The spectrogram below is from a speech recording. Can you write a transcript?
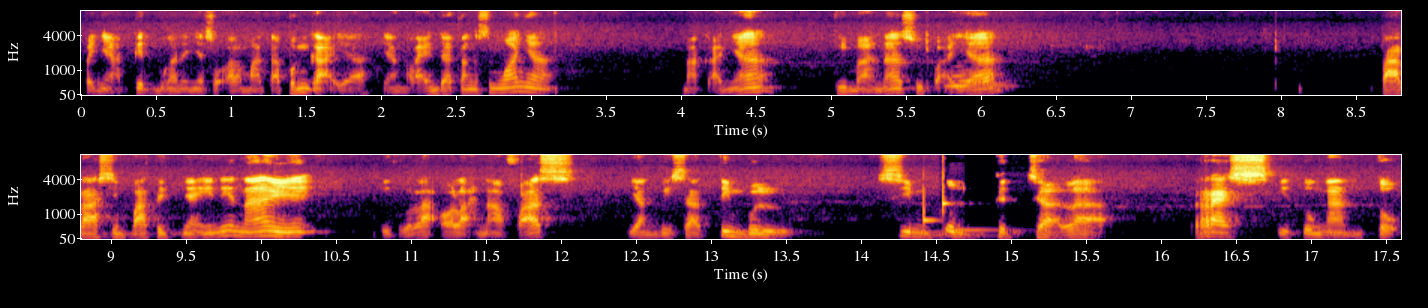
penyakit bukan hanya soal mata bengkak ya, yang lain datang semuanya. Makanya Gimana supaya parasimpatiknya ini naik. Itulah olah nafas yang bisa timbul simptom gejala res itu ngantuk.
